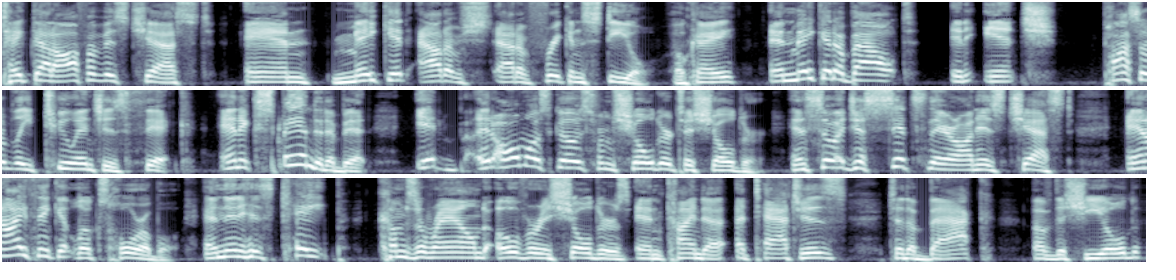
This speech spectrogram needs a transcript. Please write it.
Take that off of his chest and make it out of, out of freaking steel. Okay. And make it about an inch, possibly two inches thick and expand it a bit. It, it almost goes from shoulder to shoulder. And so it just sits there on his chest. And I think it looks horrible. And then his cape comes around over his shoulders and kind of attaches to the back of the shield.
